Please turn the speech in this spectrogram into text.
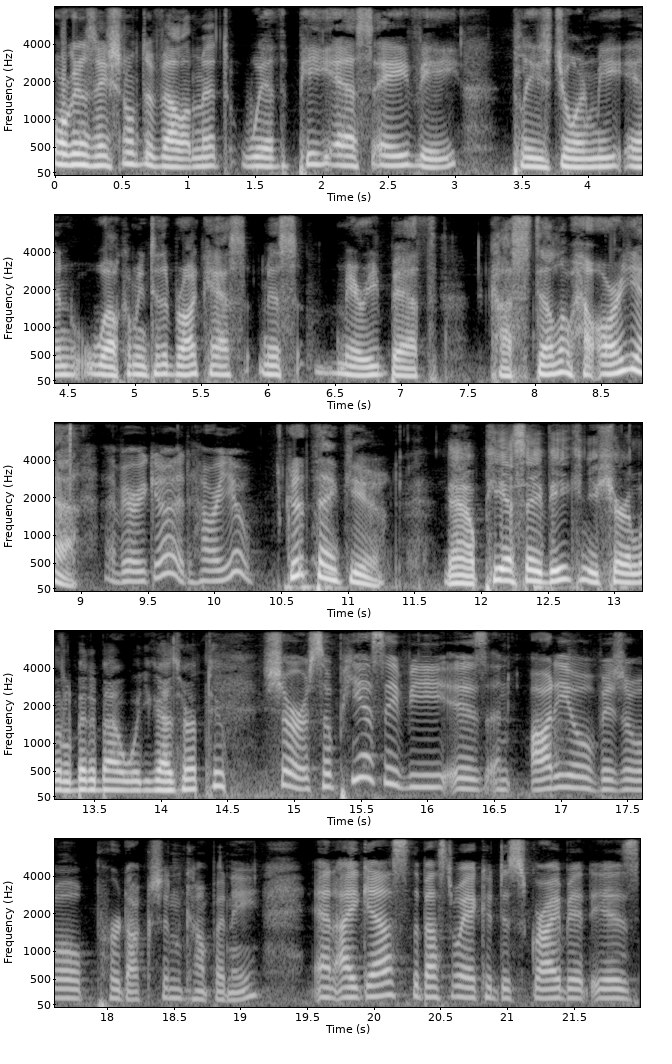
Organizational Development with PSAV. Please join me in welcoming to the broadcast Miss Mary Beth Costello. How are you? I'm very good. How are you? Good, thank you. Now, PSAV, can you share a little bit about what you guys are up to? Sure. So, PSAV is an audio visual production company. And I guess the best way I could describe it is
